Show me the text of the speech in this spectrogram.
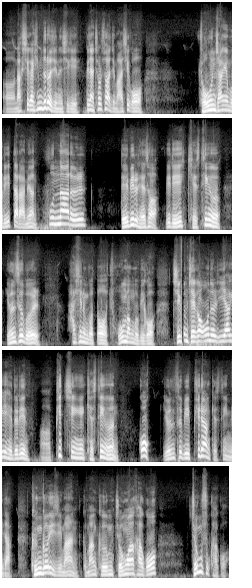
어, 낚시가 힘들어지는 시기 그냥 철수하지 마시고 좋은 장애물이 있다라면 훗날을 대비를 해서 미리 캐스팅 연습을 하시는 것도 좋은 방법이고 지금 제가 오늘 이야기해드린 어, 피칭 캐스팅은 꼭 연습이 필요한 캐스팅입니다. 근거리지만 그만큼 정확하고 정숙하고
